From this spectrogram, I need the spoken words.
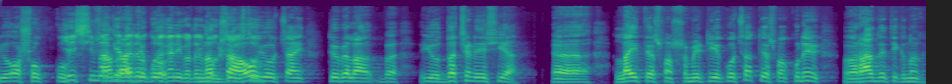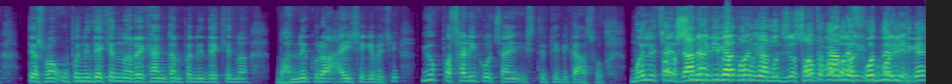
यो अशोकको नक्सा हो यो चाहिँ त्यो बेला यो दक्षिण एसिया लाई त्यसमा समेटिएको छ। त्यसमा कुनै राजनैतिक न त्यसमा ऊ पनि देखिन्न रेखाङ्कन पनि देखिन्न भन्ने कुरा आइसकेपछि यो पछाडिको चाहिँ स्थिति विकास हो। मैले चाहिँ जाने पत्रकारले खोज्ने बित्तिकै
